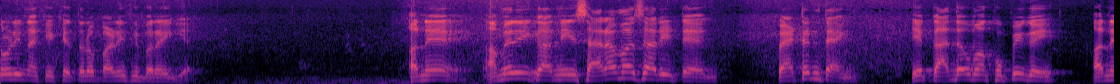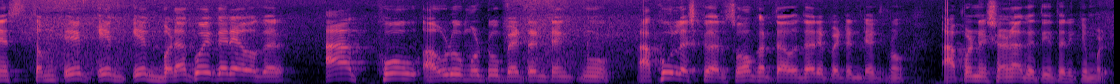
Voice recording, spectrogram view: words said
તોડી નાખી, ખેતરો પાણીથી ભરાઈ ગયા. અને અમેરિકાની સારામાં સારી ટેન્ક, પેટર્ન ટેન્ક એ કાદવમાં ખૂપી ગઈ અને એક એક એક ભડાકોય કર્યા વગર આખું આવડું મોટું પેટર્ન ટેન્કનું આખું લશ્કર સો કરતાં વધારે પેટર્ન ટેન્કનું આપણને શરણાગતિ તરીકે મળ્યું.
